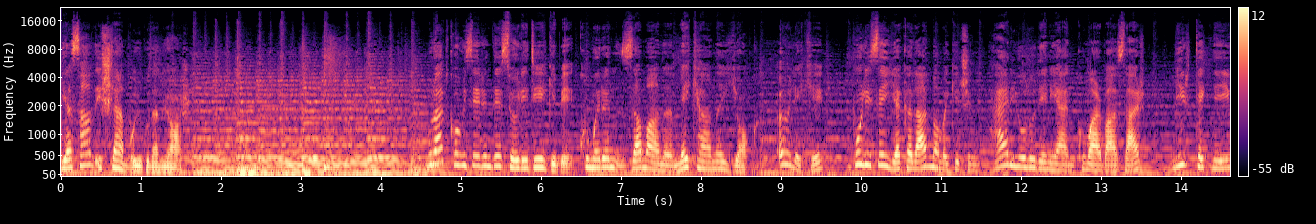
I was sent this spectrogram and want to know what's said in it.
yasal işlem uygulanıyor. Murat komiserin de söylediği gibi kumarın zamanı, mekanı yok. Öyle ki polise yakalanmamak için her yolu deneyen kumarbazlar bir tekneyi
